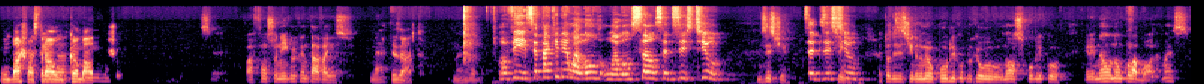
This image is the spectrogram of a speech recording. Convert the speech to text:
Um baixo astral, um cambal. Afonso Negro cantava isso, né? Exato. Ouvi, você tá que nem o, Alon, o Alonso, você desistiu? Desisti. Você desistiu? Sim. Eu estou desistindo do meu público porque o nosso público ele não, não colabora, mas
